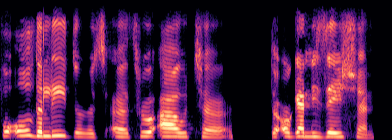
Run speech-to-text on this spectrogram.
for all the leaders uh, throughout uh, the organization.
